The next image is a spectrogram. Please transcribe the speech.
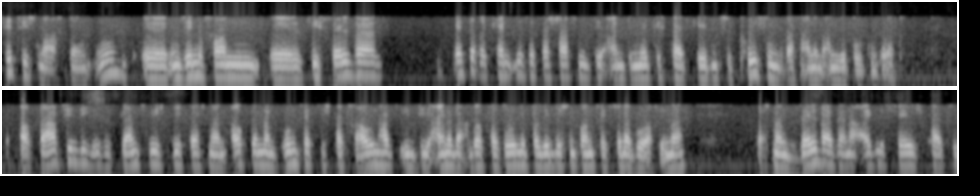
kritisch nachdenken, äh, im Sinne von äh, sich selber bessere Kenntnisse verschaffen, die einem die Möglichkeit geben, zu prüfen, was einem angeboten wird. Auch da finde ich, ist es ganz wichtig, dass man, auch wenn man grundsätzlich Vertrauen hat in die eine oder andere Person im politischen Kontext oder wo auch immer, dass man selber seine eigene Fähigkeit zu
